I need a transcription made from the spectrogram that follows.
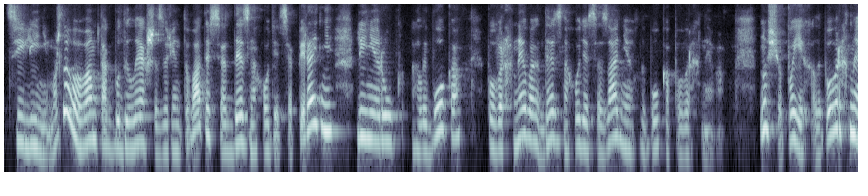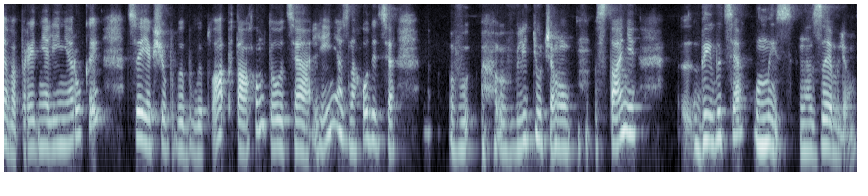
ці лінії. Можливо, вам так буде легше зорієнтуватися, де знаходяться передні лінії рук, глибока, поверхнева, де знаходяться задня, глибока, поверхнева. Ну що, поїхали. Поверхнева передня лінія руки це якщо б ви були птахом, то ця лінія знаходиться в, в літючому стані, е, дивиться униз на землю.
